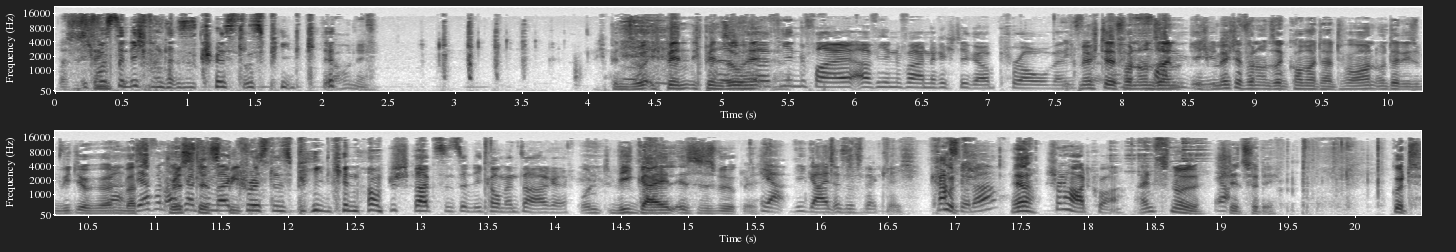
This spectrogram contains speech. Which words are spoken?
Was ist Ich denn- wusste nicht mal, dass es Crystal Speed gibt. Auch nicht. Ich bin so, ich bin, ich bin so. Also auf jeden Fall, auf jeden Fall ein richtiger Pro. Ich möchte um von unseren, ich möchte von unseren Kommentatoren unter diesem Video hören, ja, was Crystal Speed. Crystal Speed genommen? Schreibt es uns in die Kommentare. Und wie geil ist es wirklich? Ja, wie geil ist es wirklich? Krass, Gut. oder? Ja. Schon hardcore. 1-0 Ja. steht's für dich. Gut.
